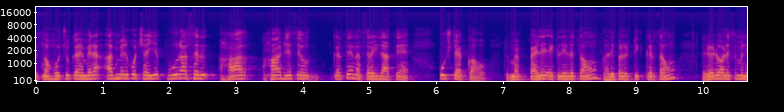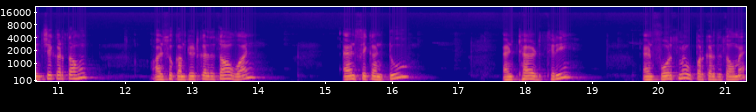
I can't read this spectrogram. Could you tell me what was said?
इतना हो चुका है मेरा। अब मेरे को चाहिए पूरा सर हाँ हाँ जैसे करते हैं ना, सर हिलाते हैं, उस टाइप का हो। तो मैं पहले एक ले लेता हूँ, घड़ी पर टिक करता हूँ रेड वाले से मैं नीचे करता हूँ, और इसको कंप्लीट कर देता हूँ। One and second two and third three and fourth में ऊपर कर देता हूँ मैं।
